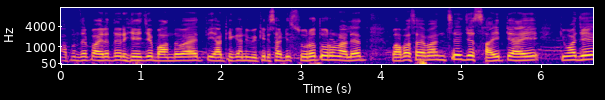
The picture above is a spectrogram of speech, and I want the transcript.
आपण जर पाहिलं तर हे जे बांधव आहेत या ठिकाणी विक्रीसाठी सुरतवरून आले आहेत बाबासाहेबांचे जे साहित्य आहे किंवा जे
